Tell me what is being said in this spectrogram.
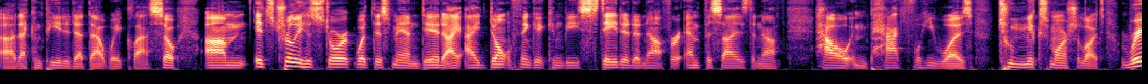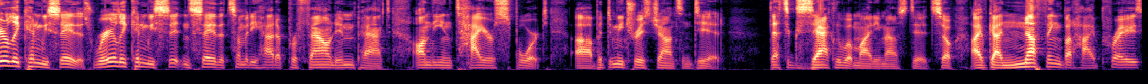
uh, that competed at that weight class. So um, it's truly historic what this man did. I, I don't think it can be stated enough or emphasized enough how impactful he was to mixed martial arts. Rarely can we say this. Rarely can we sit and say that somebody had a profound impact on the entire sport. Uh, but Demetrious Johnson did. That's exactly what Mighty Mouse did. So I've got nothing but high praise.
